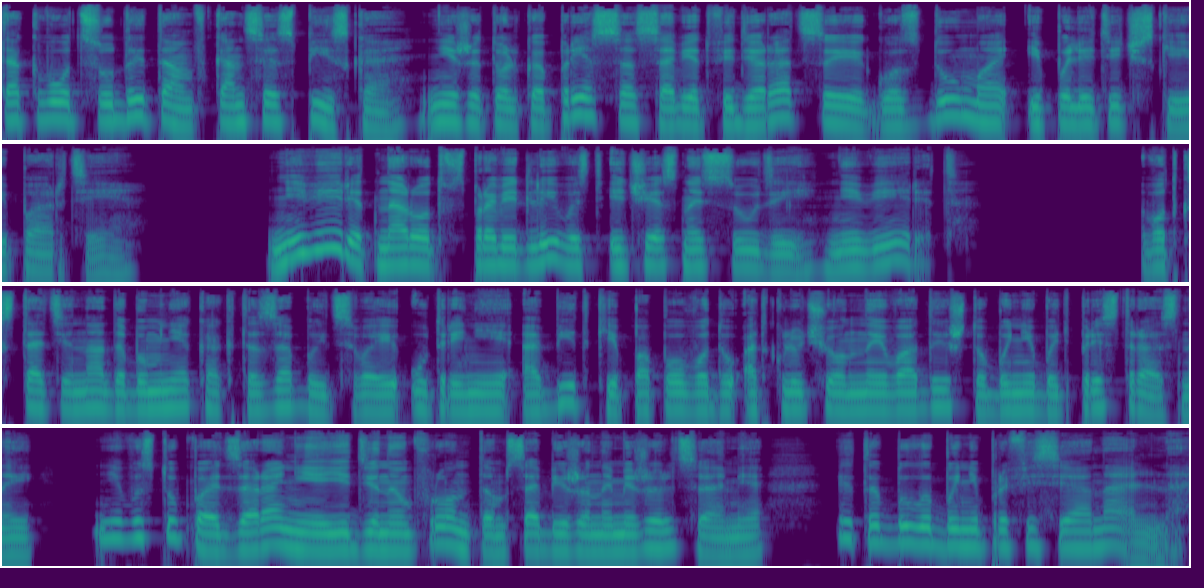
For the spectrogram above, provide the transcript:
Так вот, суды там в конце списка, ниже только пресса, Совет Федерации, Госдума и политические партии. Не верит народ в справедливость и честность судей, не верит. Вот, кстати, надо бы мне как-то забыть свои утренние обидки по поводу отключенной воды, чтобы не быть пристрастной, не выступать заранее единым фронтом с обиженными жильцами. Это было бы непрофессионально.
